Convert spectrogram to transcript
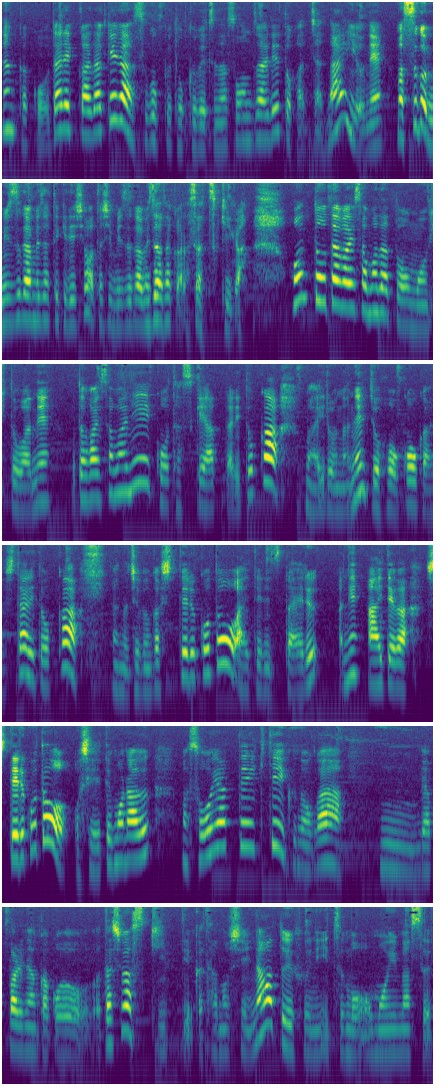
なんかこう誰かだけがすごく特別な存在でとかじゃないよね、まあ、すごい水亀座的でしょ？私水亀座だからさ月が。本当お互い様だと思う人はねお互い様にこう助け合ったりとか、まあ、いろんなね情報交換したりとかあの自分が知ってることを相手に伝える、ね、相手が知ってることを教えてもらう、まあ、そうやって生きていくのがうん、やっぱりなんかこう私は好きっていうか楽しいなというふうにいつも思います。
